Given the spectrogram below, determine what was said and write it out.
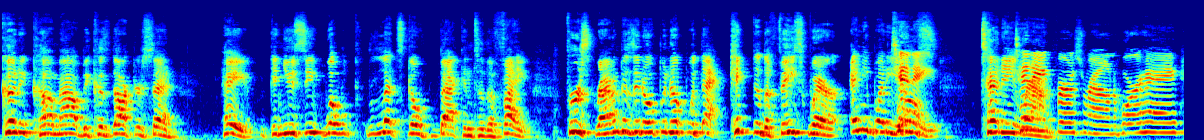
couldn't come out because doctor said, "Hey, can you see? Well, let's go back into the fight. First round, does it open up with that kick to the face where anybody 10-8. else 10-8 10 round. 8 first round. Jorge.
